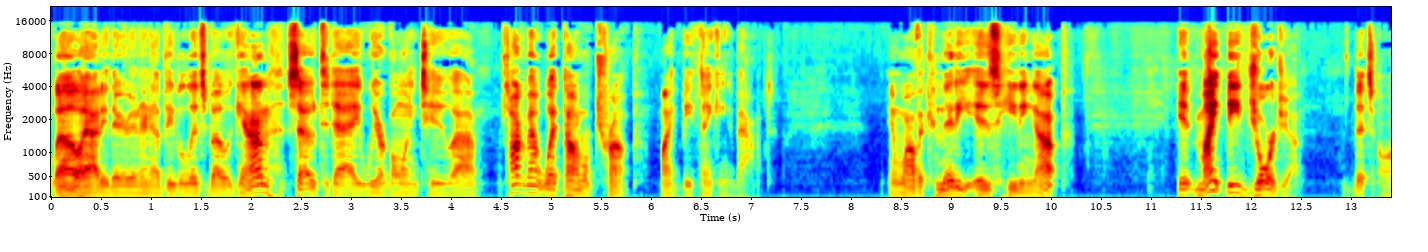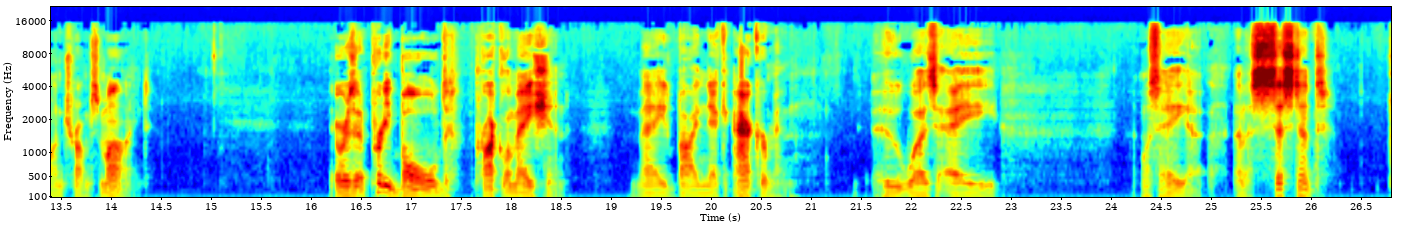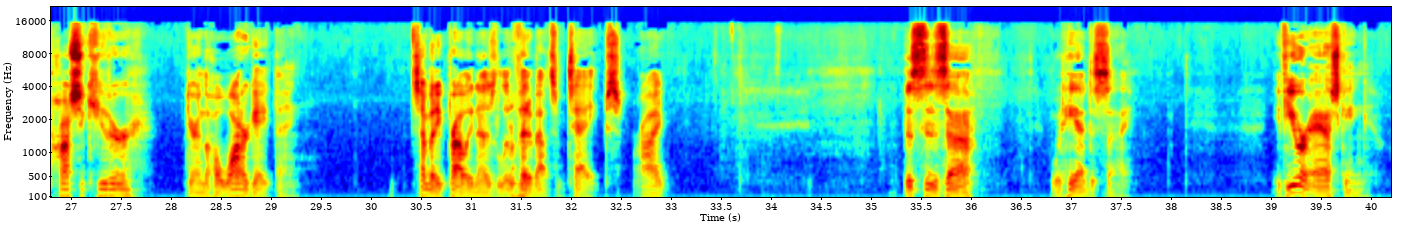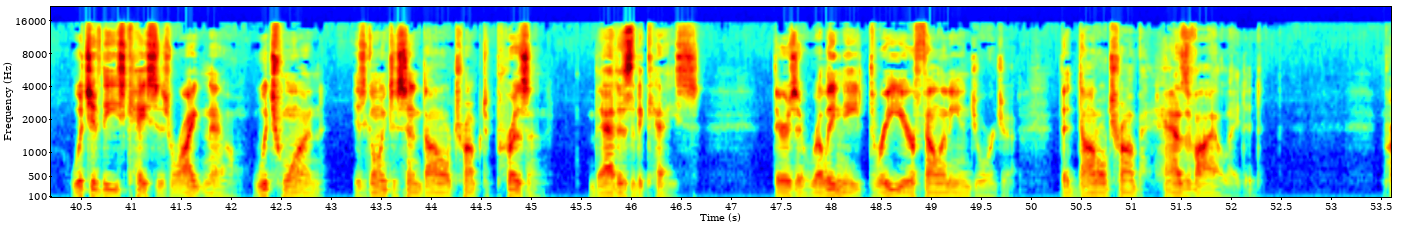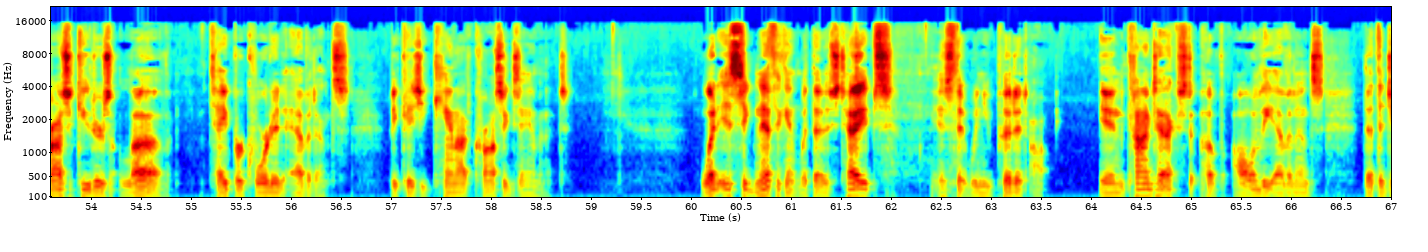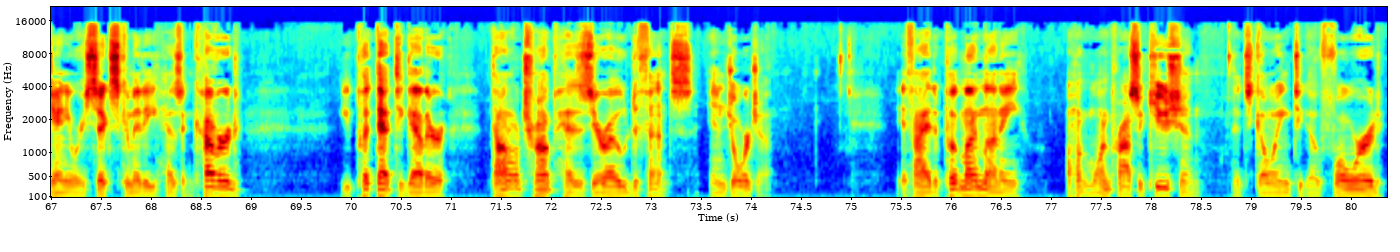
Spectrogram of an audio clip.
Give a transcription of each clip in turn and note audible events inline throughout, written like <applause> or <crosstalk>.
Well, howdy there, Internet people. It's Bo again. So, today we are going to uh, talk about what Donald Trump might be thinking about. And while the committee is heating up, it might be Georgia that's on Trump's mind. There was a pretty bold proclamation made by Nick Akerman, who was a, let's say, uh, an assistant prosecutor during the whole Watergate thing somebody probably knows a little bit about some tapes, right? This is uh, what he had to say. If you are asking which of these cases right now, which one is going to send Donald Trump to prison, that is the case. There is a really neat three year felony in Georgia that Donald Trump has violated. Prosecutors love tape recorded evidence because you cannot cross examine it. What is significant with those tapes is that when you put it in context of all of the evidence that the January 6th committee has uncovered, you put that together, Donald Trump has zero defense in Georgia. If I had to put my money on one prosecution that's going to go forward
